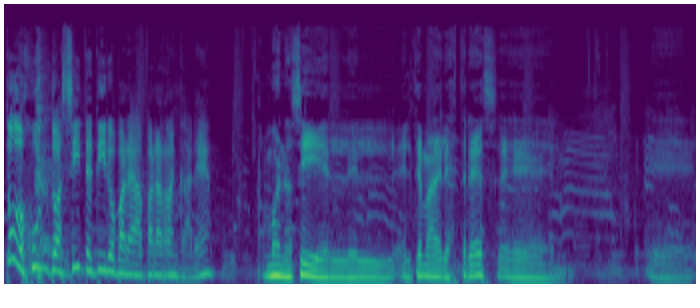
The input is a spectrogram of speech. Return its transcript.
Todo junto así te tiro para, para arrancar, ¿eh? Bueno, sí, el, el- el tema del estrés eh, eh,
